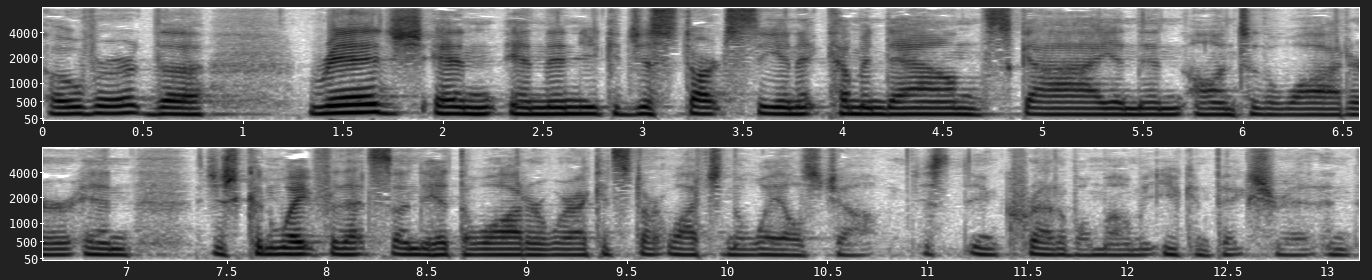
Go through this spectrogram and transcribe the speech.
over the ridge, and, and then you could just start seeing it coming down sky and then onto the water. And I just couldn't wait for that sun to hit the water where I could start watching the whales jump. Just incredible moment. You can picture it. And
